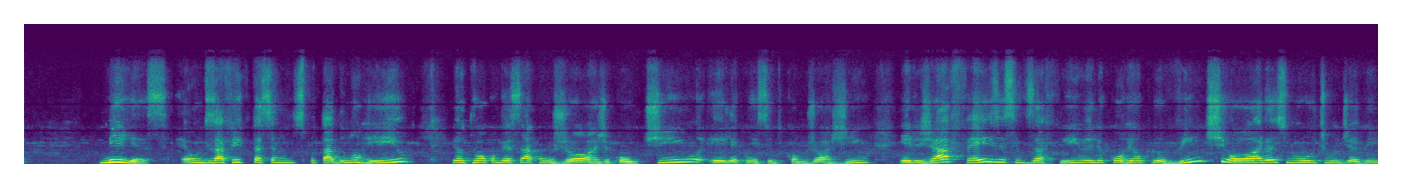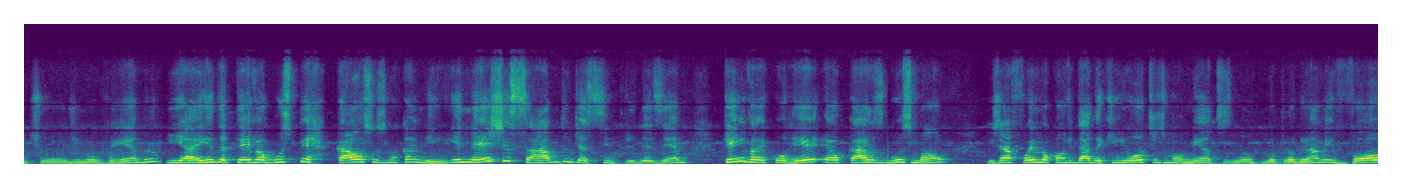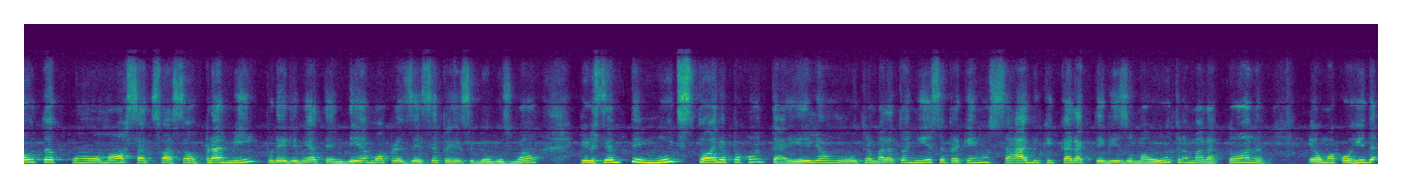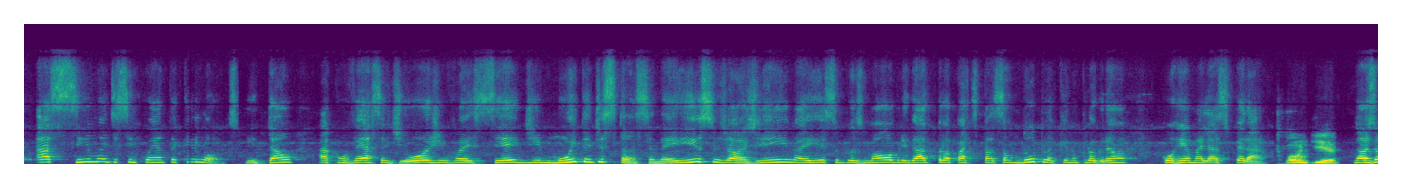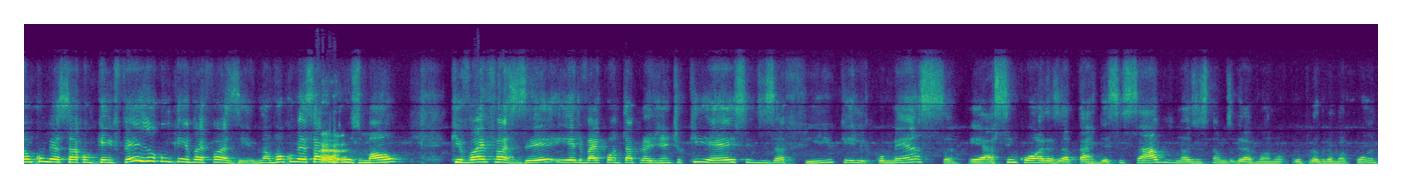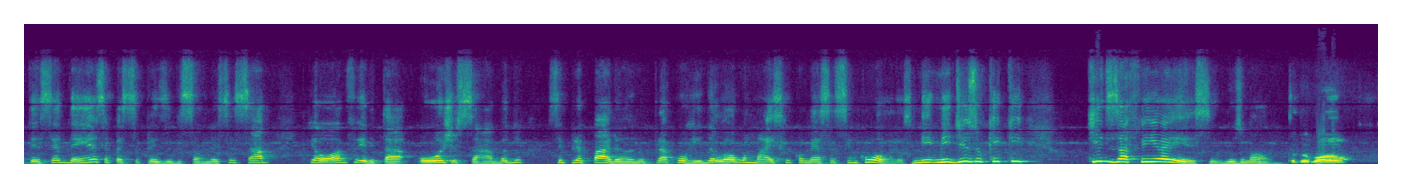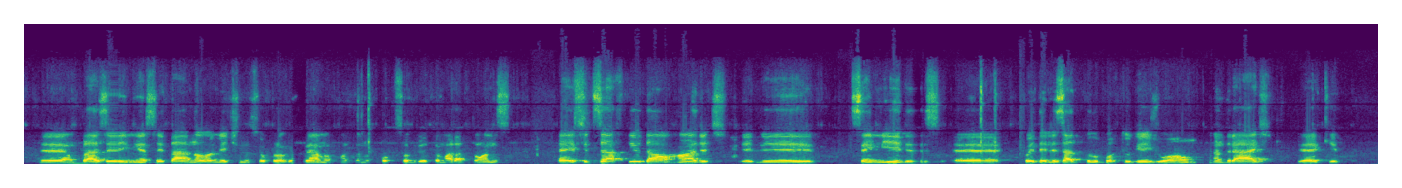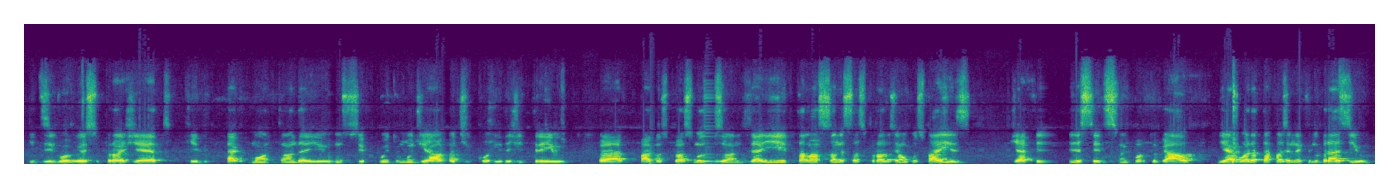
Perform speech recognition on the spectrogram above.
milhas. É um desafio que está sendo disputado no Rio. Eu vou conversar com Jorge Coutinho, ele é conhecido como Jorginho. Ele já fez esse desafio, ele correu por 20 horas no último dia 21 de novembro e ainda teve alguns percalços no caminho. E neste sábado, dia 5 de dezembro, quem vai correr é o Carlos Guzmão, já foi meu convidado aqui em outros momentos no, no programa e volta com a maior satisfação para mim, por ele me atender, é o maior prazer sempre receber o Guzmão, porque ele sempre tem muita história para contar. Ele é um ultramaratonista, para quem não sabe o que caracteriza uma ultramaratona, é uma corrida acima de 50 quilômetros. Então, a conversa de hoje vai ser de muita distância, não é isso, Jorginho? Não é isso, Guzmão? Obrigado pela participação dupla aqui no programa correr, malhar, superar. Bom dia. Nós vamos começar com quem fez ou com quem vai fazer? Nós vamos começar com o Guzmão, que vai fazer e ele vai contar para a gente o que é esse desafio, que ele começa é, às 5 horas da tarde desse sábado. Nós estamos gravando o programa com antecedência para exibição nesse sábado, porque, óbvio, ele está hoje, sábado, se preparando para a corrida logo mais, que começa às 5 horas. Me, me diz o que, que, que desafio é esse, Guzmão? Tudo bom? É um prazer imenso estar novamente no seu programa, contando um pouco sobre ultramaratonas. É, esse desafio da 100, ele, 100 milhas, é, foi idealizado pelo português João Andrade, é, que, que desenvolveu esse projeto, que ele está montando aí um circuito mundial de corridas de trail pra, para os próximos anos. Aí ele está lançando essas provas em alguns países. Já fez essa edição em Portugal e agora está fazendo aqui no Brasil.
